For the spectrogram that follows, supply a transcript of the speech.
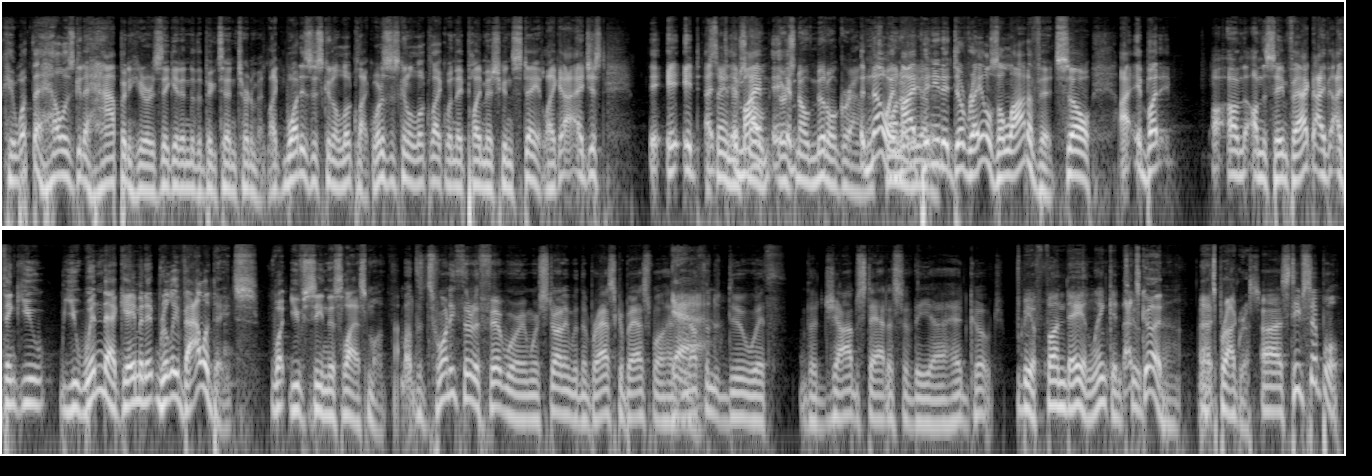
okay, what the hell is going to happen here as they get into the Big Ten tournament? Like, what is this going to look like? What is this going to look like when they play Michigan State? Like, I I just it. it You're uh, saying there's, my- no, there's in- no middle ground. It's no, in my opinion, other. it derails a lot of it. So, I, but on, on the same fact, I, I think you you win that game, and it really validates what you've seen this last month. How about the 23rd of February, and we're starting with Nebraska basketball? Has Yeah. nothing to do with the job status of the uh, head coach. It'll be a fun day in Lincoln That's too. good. That's progress. Uh, Steve Sipple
